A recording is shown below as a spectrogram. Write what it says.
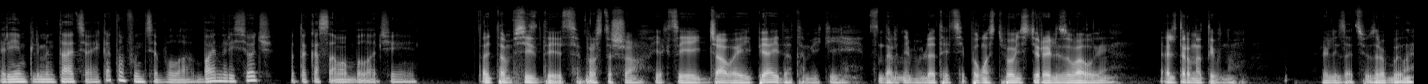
реімплементацію. Яка там функція була? Binary Search? Така сама була? чи... Та там всі здається, просто що, як це є Java API, да, там який в стандартній бібліотеці, повністю повністю реалізували альтернативну реалізацію зробили.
